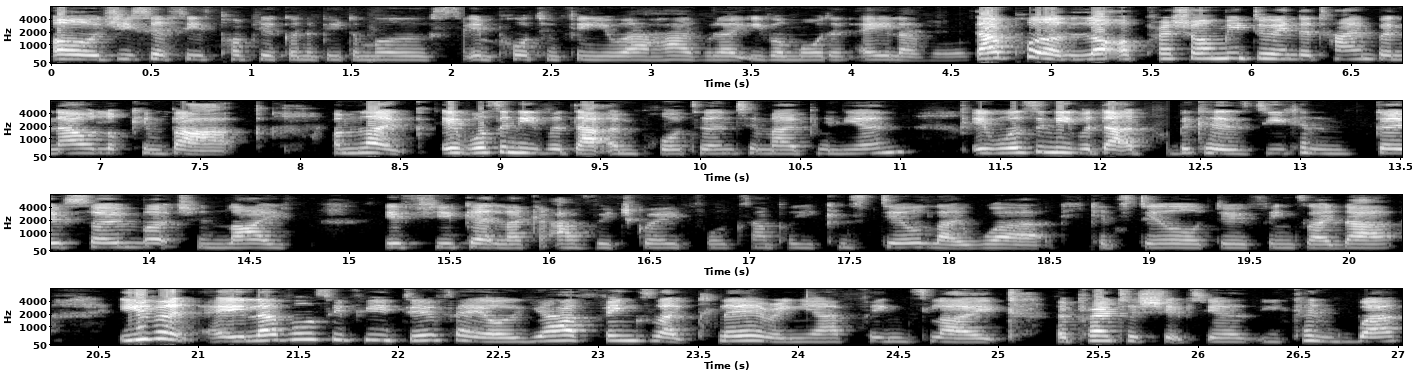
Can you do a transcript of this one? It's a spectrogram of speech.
"Oh, GCSE is probably going to be the most important thing you will have, like even more than A level." That put a lot of pressure on me during the time, but now looking back, I'm like, it wasn't even that important in my opinion. It wasn't even that because you can go so much in life if you get like an average grade, for example, you can still like work, you can still do things like that. Even A levels, if you do fail, you have things like clearing, you have things like apprenticeships, you, you can work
